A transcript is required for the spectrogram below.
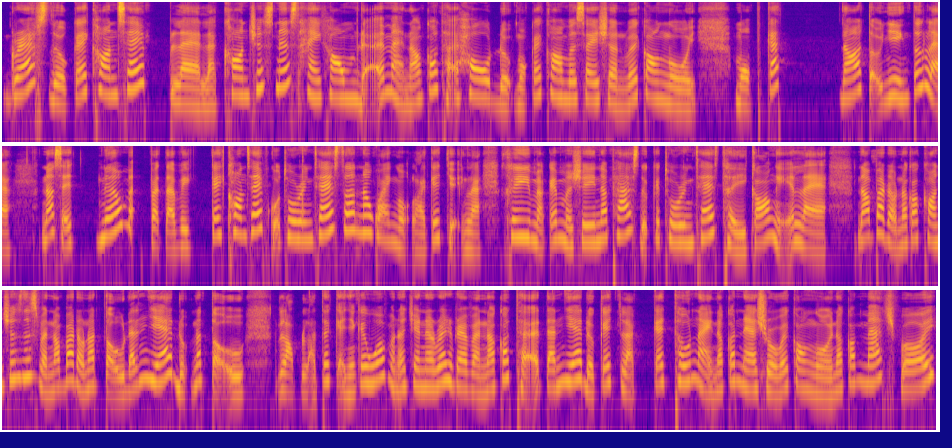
grasp được cái concept là là consciousness hay không để mà nó có thể hold được một cái conversation với con người một cách nó tự nhiên. Tức là nó sẽ nếu mà và tại vì cái concept của Turing test đó, nó quay ngược lại cái chuyện là khi mà cái machine nó pass được cái Turing test thì có nghĩa là nó bắt đầu nó có consciousness và nó bắt đầu nó tự đánh giá được nó tự lọc lại tất cả những cái word mà nó generate ra và nó có thể đánh giá được cái là cái thứ này nó có natural với con người nó có match với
